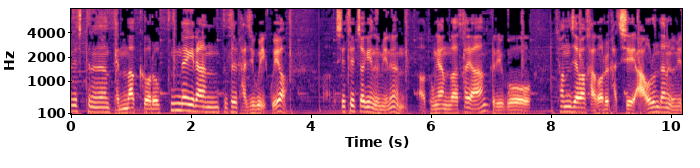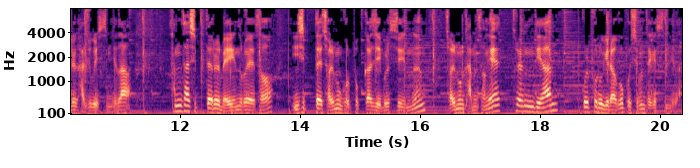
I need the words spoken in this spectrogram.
트위스트는 덴마크어로 풍뎅이라는 뜻을 가지고 있고요. 어, 실질적인 의미는 어, 동양과 서양 그리고 현재와 과거를 같이 아우른다는 의미를 가지고 있습니다. 3, 40대를 메인으로 해서 20대 젊은 골프까지 입을 수 있는 젊은 감성의 트렌디한 골프룩이라고 보시면 되겠습니다.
